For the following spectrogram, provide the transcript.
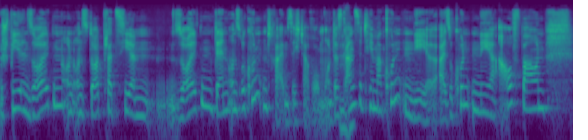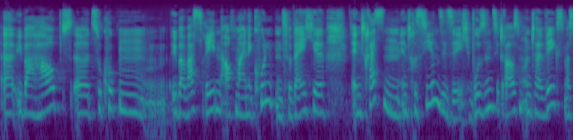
spielen sollten und uns dort platzieren sollten, denn unsere Kunden treiben sich darum. Und das mhm. ganze Thema Kundennähe, also Kundennähe aufbauen, äh, überhaupt äh, zu gucken, über was reden auch meine Kunden, für welche Interessen Interessen interessieren Sie sich? Wo sind Sie draußen unterwegs? Was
